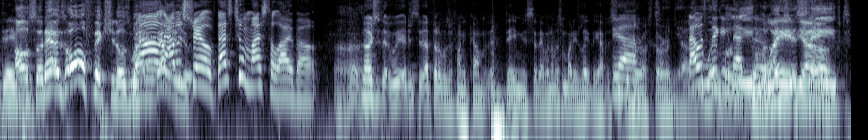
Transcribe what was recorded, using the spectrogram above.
David- oh, so that was all fictional. Is no, I'm that was you. true. That's too much to lie about. no, it's just, we- just- I thought it was a funny comment that Damien said that whenever somebody's late, they have a Yeah. superhero story. Yo, I was thinking that too. Who I Believe, just saved.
